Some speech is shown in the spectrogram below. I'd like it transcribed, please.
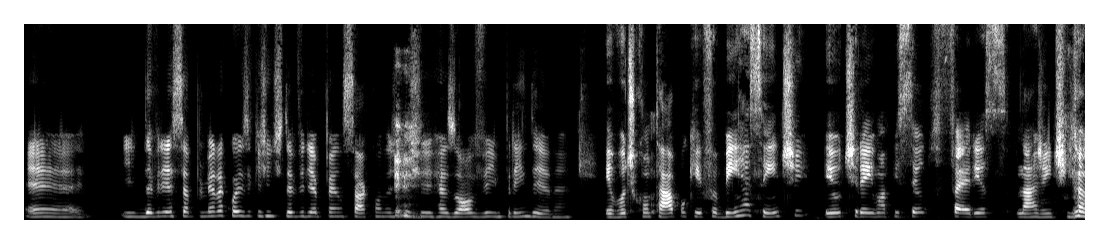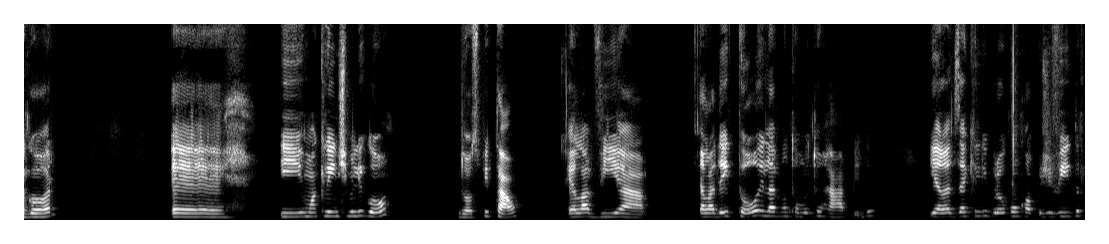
É, e deveria ser a primeira coisa que a gente deveria pensar quando a gente resolve empreender, né? Eu vou te contar porque foi bem recente. Eu tirei uma pseudo férias na Argentina agora. É, e uma cliente me ligou do hospital. Ela via. Ela deitou e levantou muito rápido. E ela desequilibrou com um copo de vidro.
